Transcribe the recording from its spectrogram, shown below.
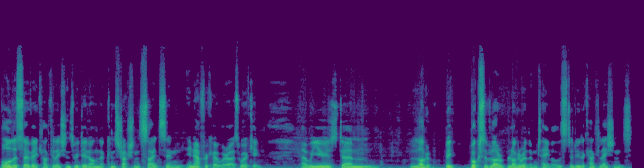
all the survey calculations we did on the construction sites in in Africa where I was working, uh, we used um, log- big books of log- logarithm tables to do the calculations,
